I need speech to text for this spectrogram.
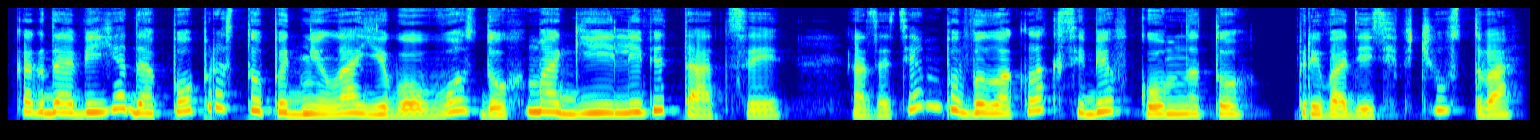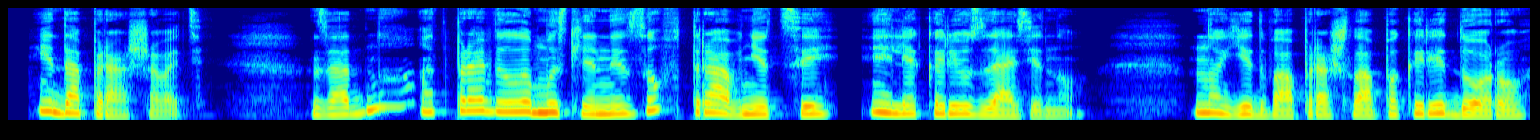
когда Виеда попросту подняла его в воздух магией левитации, а затем поволокла к себе в комнату, приводить в чувство и допрашивать. Заодно отправила мысленный зов травнице и лекарю Зазину. Но едва прошла по коридору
